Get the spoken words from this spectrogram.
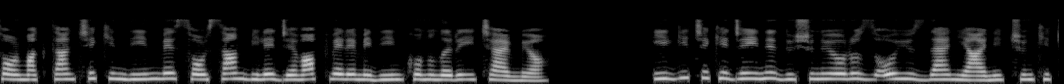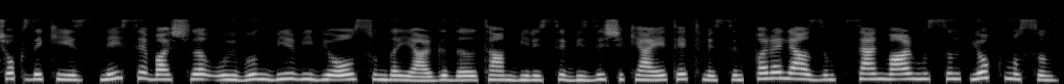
sormaktan çekindiğin ve sorsan bile cevap veremediğin konuları içermiyor. İlgi çekeceğini düşünüyoruz o yüzden yani çünkü çok zekiyiz. Neyse başla uygun bir video olsun da yargı dağıtan birisi bizi şikayet etmesin. Para lazım. Sen var mısın, yok musun?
